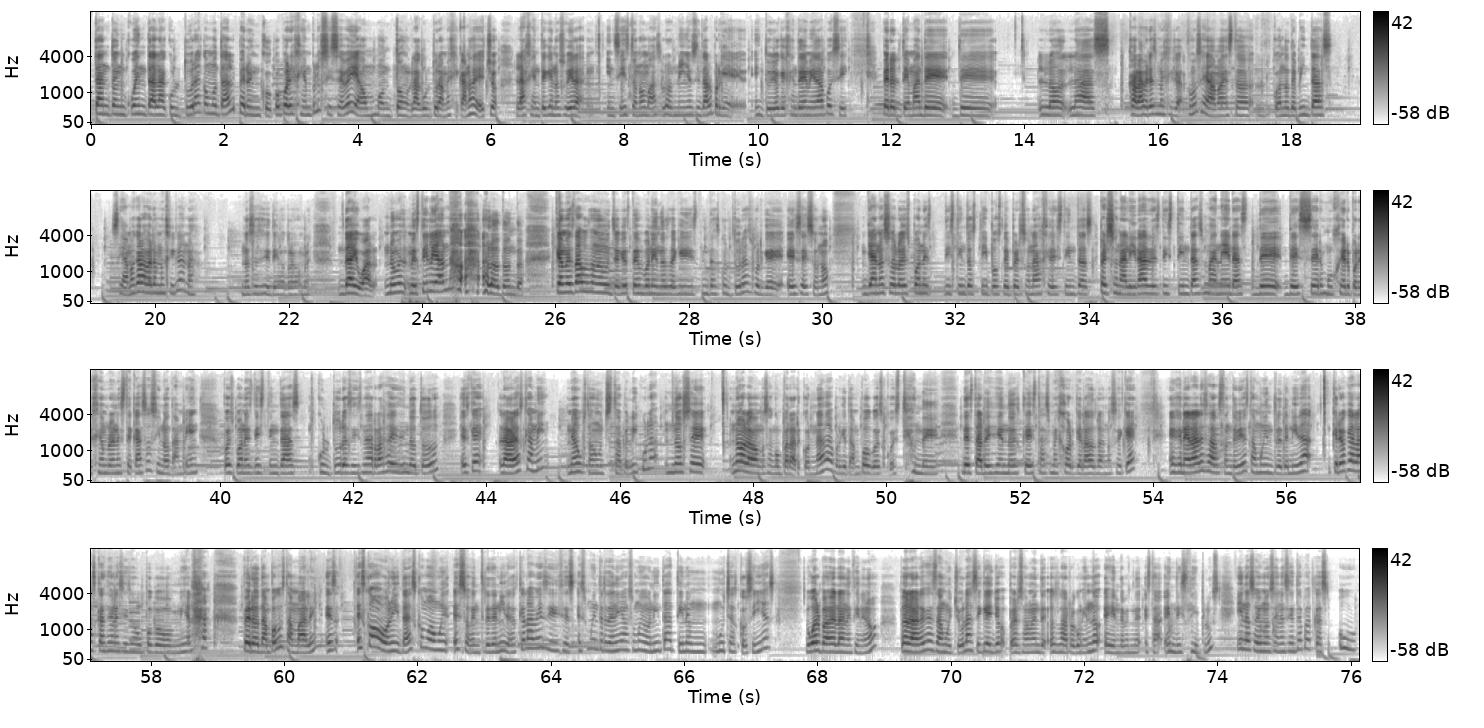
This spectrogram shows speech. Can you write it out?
tanto en cuenta la cultura como tal, pero en Coco, por ejemplo, sí se veía un montón la cultura mexicana. De hecho, la gente que nos hubiera, insisto, no más los niños y tal, porque intuyo que gente de mi edad, pues sí. Pero el tema de, de las calaveras mexicanas, ¿cómo se llama esto? Cuando te pintas, ¿se llama calavera mexicana? No sé si tiene otro nombre. Da igual. No me, estoy liando a lo tonto. Que me está gustando mucho que estén poniéndose aquí distintas culturas porque es eso, ¿no? Ya no solo es pones distintos tipos de personajes, distintas personalidades, distintas maneras de, de ser mujer, por ejemplo, en este caso, sino también pues pones distintas culturas, distintas razas, distinto todo. Es que la verdad es que a mí me ha gustado mucho esta película. No sé no la vamos a comparar con nada porque tampoco es cuestión de, de, estar diciendo es que esta es mejor que la otra, no sé qué. En general está bastante bien, está muy entretenida. Creo que las canciones sí un poco mierda, pero tampoco están mal, ¿eh? Es, es como bonita, es como muy, eso, entretenida. Es que la vez y dices, es muy entretenida, es muy bonita, tiene muchas cosillas. Igual para verla en el cine, ¿no? Pero la verdad es que está muy chula, así que yo personalmente os la recomiendo. Evidentemente está en Disney Plus. Y nos vemos en el siguiente podcast. Uh.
